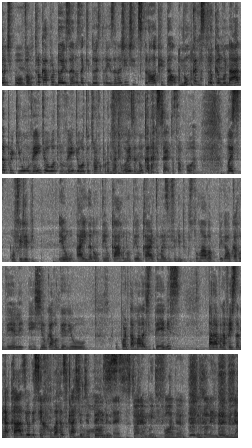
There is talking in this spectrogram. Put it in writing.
Então, tipo, vamos trocar por dois anos, daqui dois, três anos a gente destroca e tal. Nunca destrocamos nada porque um vende ou outro vende, ou outro troca por outra coisa. Nunca dá certo essa porra. Mas o Felipe, eu ainda não tenho carro, não tenho carta, mas o Felipe costumava pegar o carro dele, encher o carro dele o, o porta-mala de tênis, parava na frente da minha casa e eu descia com várias caixas de tênis. Nossa, essa história é muito foda. Eu tô lembrando já.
